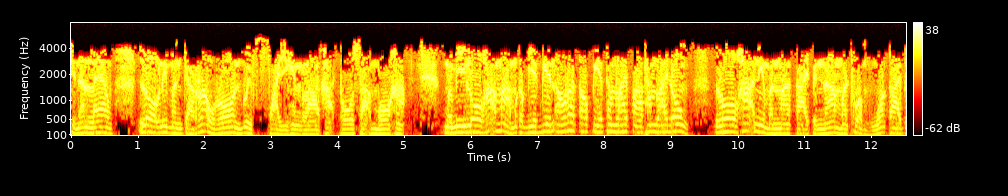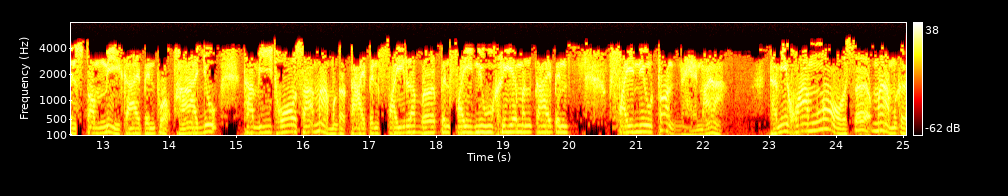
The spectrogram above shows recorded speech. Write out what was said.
ฉะนั้นแล้ว โลกนี้มันจะเร่าร้อนด้วยไฟแห่งราคะโทสะโมหะ เมื่อมีโลภะมากมันก็เบียดเบียนเอารัดเอาเปรียบทำลายป่าทำลายดง โลภะนี่มันมากลายเป็นน้ำมาท่วมหัวกลายเป็น stormy กลายเป็นพวกพายุ ถ้ามีโทสะมากมันก็กลายเป็นไฟระเบิด เป็นไฟนิวเคลียร์มันกลายเป็นไฟนิวตรอนเห็นไหมล่ะ ถ้ามีความโง่เซ่อมากมันก็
